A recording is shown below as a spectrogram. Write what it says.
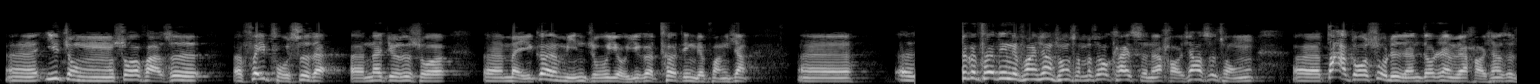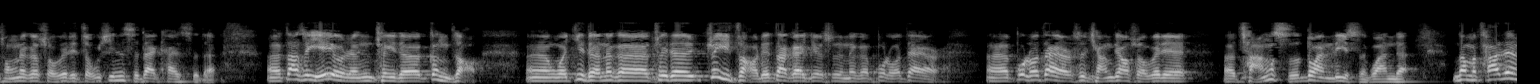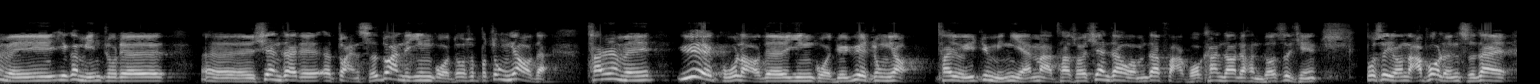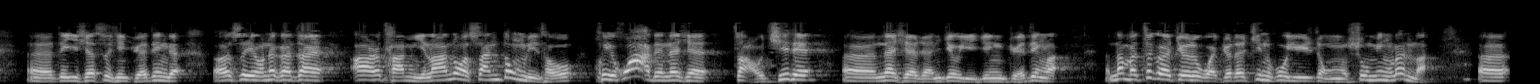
呃，一种说法是呃非普世的，呃，那就是说呃每个民族有一个特定的方向。呃呃，这个特定的方向从什么时候开始呢？好像是从呃大多数的人都认为好像是从那个所谓的轴心时代开始的。呃，但是也有人吹得更早，嗯，我记得那个吹得最早的大概就是那个布罗代尔，呃，布罗代尔是强调所谓的呃长时段历史观的，那么他认为一个民族的呃现在的呃短时段的因果都是不重要的，他认为越古老的因果就越重要，他有一句名言嘛，他说现在我们在法国看到的很多事情，不是由拿破仑时代。呃的一些事情决定的，而是由那个在阿尔塔米拉诺山洞里头绘画的那些早期的呃那些人就已经决定了。那么这个就是我觉得近乎于一种宿命论了。呃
